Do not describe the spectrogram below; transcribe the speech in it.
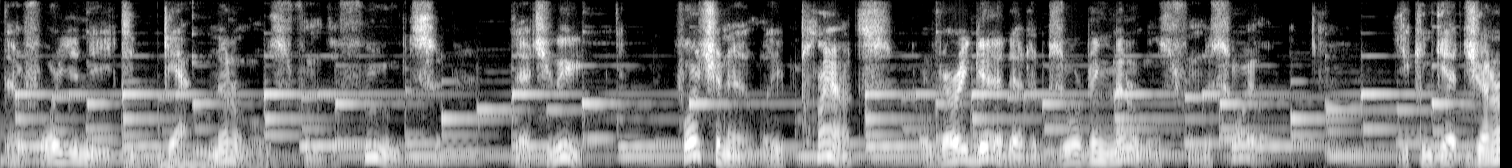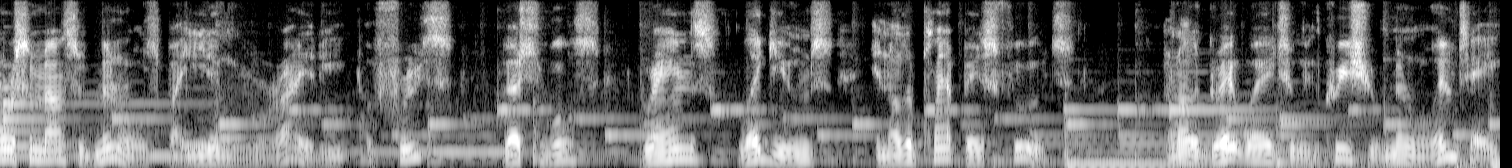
Therefore, you need to get minerals from the foods that you eat. Fortunately, plants are very good at absorbing minerals from the soil. You can get generous amounts of minerals by eating a variety of fruits, vegetables, grains, legumes, and other plant based foods. Another great way to increase your mineral intake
